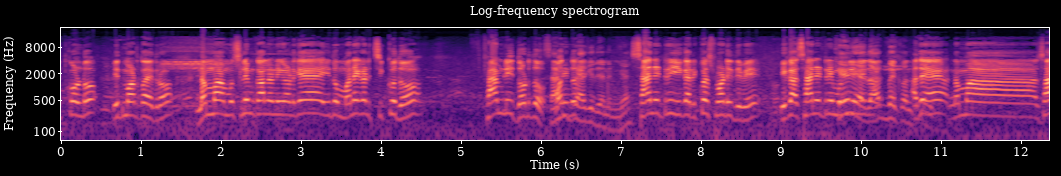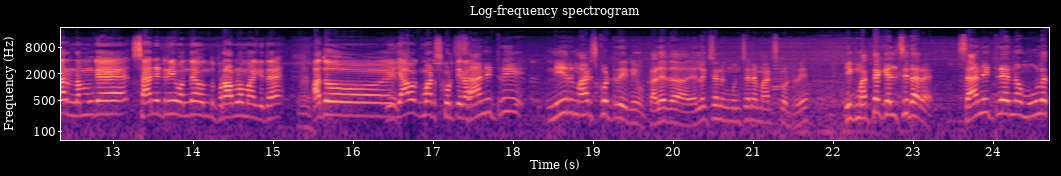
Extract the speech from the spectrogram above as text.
ನಿಂತ್ಕೊಂಡು ಇದ್ ಮಾಡ್ತಾ ಇದ್ರು. ನಮ್ಮ ಮುಸ್ಲಿಂ ಕಾಲೋನಿಗಳಿಗೆ ಇದು ಮನೆಗಳು ಚಿಕ್ಕದು. ಫ್ಯಾಮಿಲಿ ದೊಡ್ಡದು. ಒಂದು ಸ್ಯಾನಿಟರಿ ಆಗಿದೆಯಾ ನಿಮ್ಗೆ? ಸ್ಯಾನಿಟರಿ ಈಗ ರಿಕ್ವೆಸ್ಟ್ ಮಾಡಿದೀವಿ ಈಗ ಸ್ಯಾನಿಟರಿ ಮುಂದೆ ಅದು ಆಗ್ಬೇಕು ಅಂತ. ಅದೇ ನಮ್ಮ ಸರ್ ನಮ್ಗೆ ಸ್ಯಾನಿಟರಿ ಒಂದೇ ಒಂದು ಪ್ರಾಬ್ಲಮ್ ಆಗಿದೆ. ಅದು ಯಾವಾಗ ಮಾಡಿಸ್ಕೊಡ್ತೀರಾ? ಸ್ಯಾನಿಟರಿ ನೀರು ಮಾಡಿಸ್ಕೊಟ್ರಿ ನೀವು. ಕಳೆದ ಎಲೆಕ್ಷನ್ ಮುಂಚೆನೆ ಮಾಡಿಸ್ಕೊಟ್ರಿ. ಈಗ ಮತ್ತೆ ಗೆಲ್ಸಿದ್ದಾರೆ. ಸ್ಯಾನಿಟರಿ ಅನ್ನೋ ಮೂಲ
